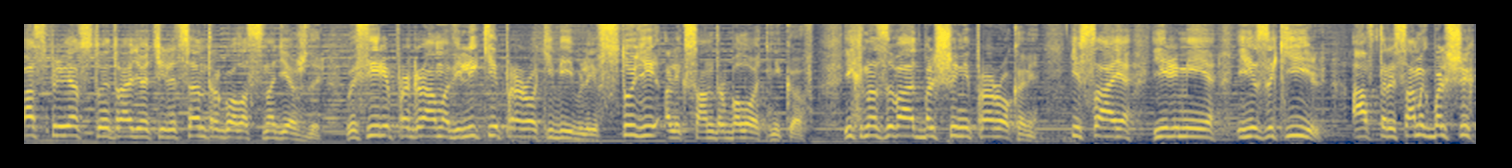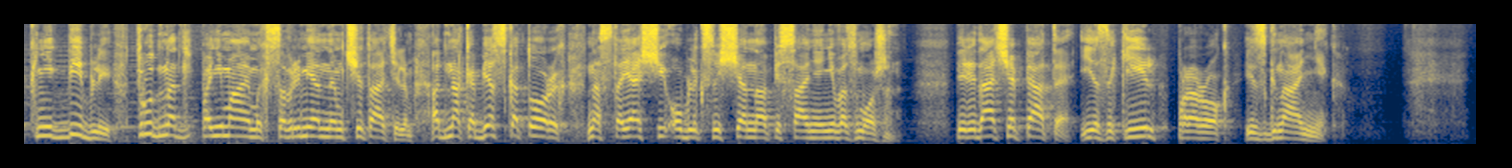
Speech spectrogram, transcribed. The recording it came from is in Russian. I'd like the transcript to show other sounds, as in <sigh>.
Вас приветствует радиотелецентр «Голос надежды». В эфире программа «Великие пророки Библии». В студии Александр Болотников. Их называют большими пророками. Исаия, Еремия и Иезекииль авторы самых больших книг Библии, трудно понимаемых современным читателям, однако без которых настоящий облик священного писания невозможен. Передача пятая. Иезекииль, пророк, изгнанник.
